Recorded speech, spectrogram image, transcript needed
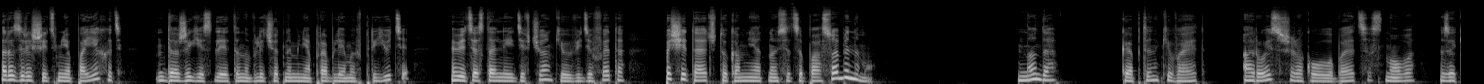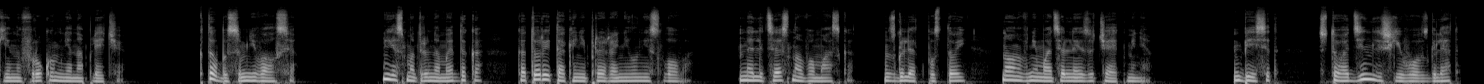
разрешить мне поехать, даже если это навлечет на меня проблемы в приюте? Ведь остальные девчонки, увидев это, посчитают, что ко мне относятся по-особенному? Ну да. Кэптен кивает, а Ройс широко улыбается, снова закинув руку мне на плечи. Кто бы сомневался. Я смотрю на Мэддека, который так и не проронил ни слова. На лице снова маска, взгляд пустой, но он внимательно изучает меня. Бесит, что один лишь его взгляд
